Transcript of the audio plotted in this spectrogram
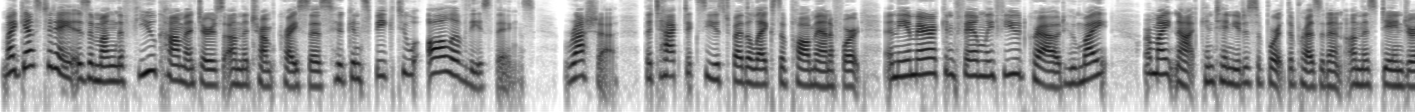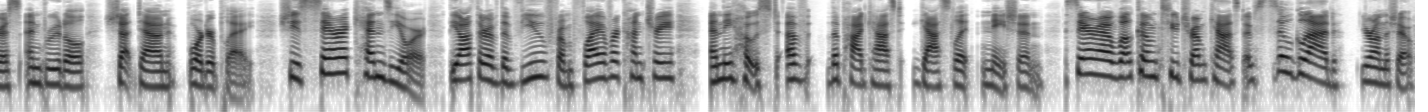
My guest today is among the few commenters on the Trump crisis who can speak to all of these things Russia, the tactics used by the likes of Paul Manafort, and the American Family Feud crowd who might or might not continue to support the president on this dangerous and brutal shutdown border play. She's Sarah Kendzior, the author of The View from Flyover Country and the host of the podcast Gaslit Nation. Sarah, welcome to Trumpcast. I'm so glad you're on the show.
